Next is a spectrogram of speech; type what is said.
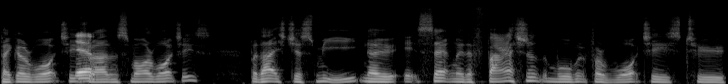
bigger watches Yeah. rather than smaller watches, but that's just me. Now, it's certainly the fashion at the moment for watches to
